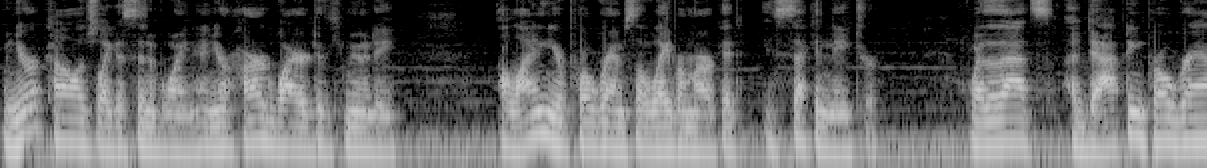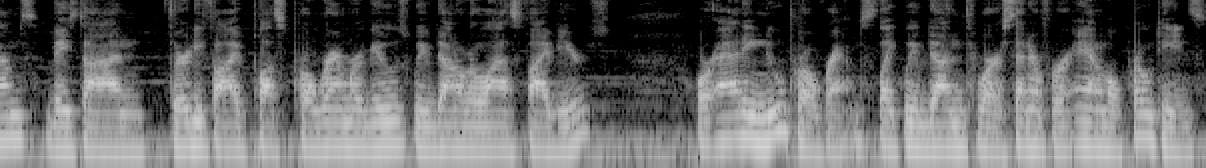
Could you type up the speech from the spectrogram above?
When you're a college like Assiniboine and you're hardwired to the community, aligning your programs to the labor market is second nature. Whether that's adapting programs based on 35 plus program reviews we've done over the last five years, or adding new programs like we've done through our Center for Animal Proteins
